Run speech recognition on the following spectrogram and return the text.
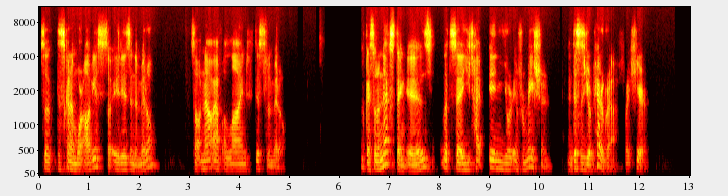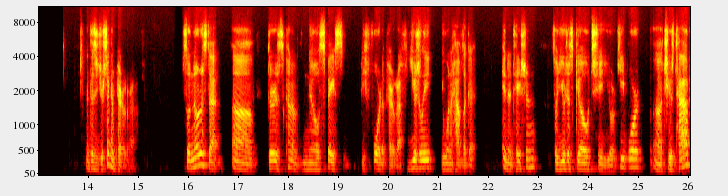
So this is kind of more obvious. So it is in the middle. So now I've aligned this to the middle. Okay, so the next thing is, let's say you type in your information, and this is your paragraph right here. And this is your second paragraph. So notice that uh, there's kind of no space before the paragraph. Usually you want to have like a indentation. So you just go to your keyboard, uh, choose tab,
